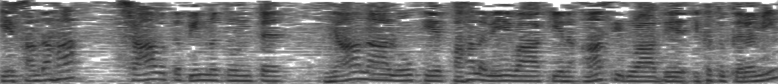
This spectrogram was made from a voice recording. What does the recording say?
ඒ සඳහා ශ්‍රාවක පින්වතුන්ට ඥානාලෝකයේ පහළ වේවා කියන ආශිර්වාදය එකතු කරමින්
